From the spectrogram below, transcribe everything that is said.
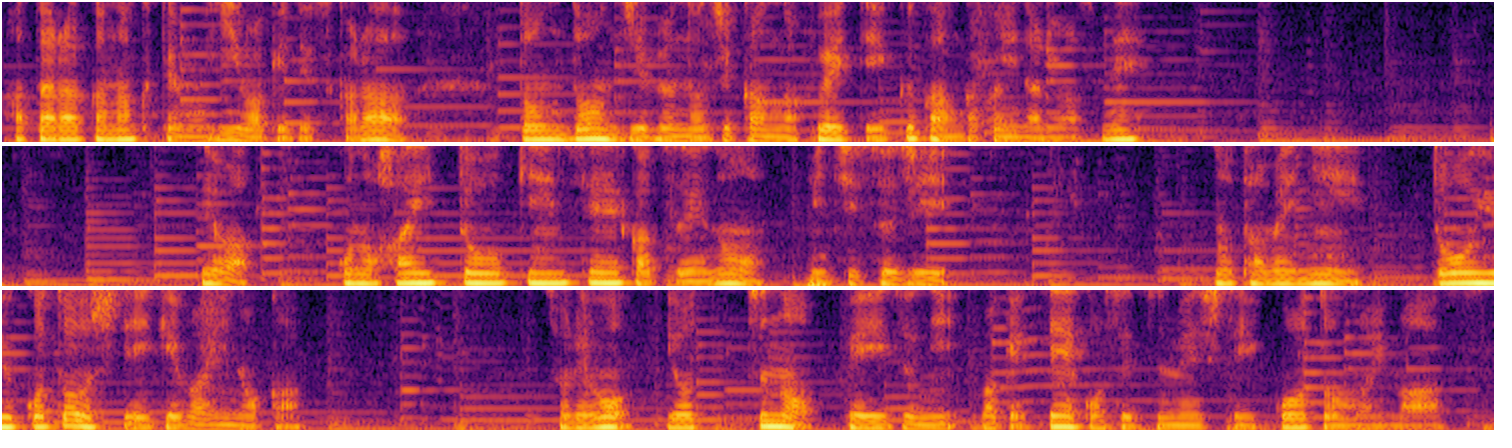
働かなくてもいいわけですから、どんどん自分の時間が増えていく感覚になりますね。では、この配当金生活への道筋のためにどういうことをしていけばいいのか、それを4つのフェーズに分けてご説明していこうと思います。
